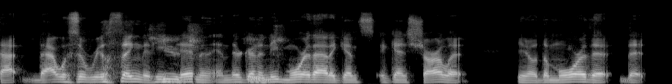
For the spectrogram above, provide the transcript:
that that was a real thing that he Huge. did, and, and they're going to need more of that against against Charlotte. You know, the more that that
